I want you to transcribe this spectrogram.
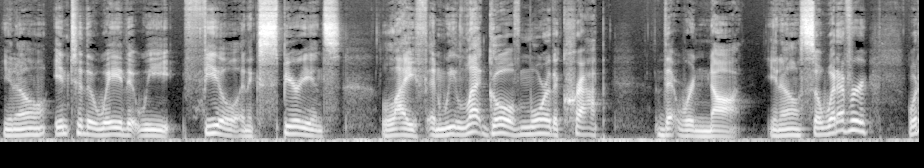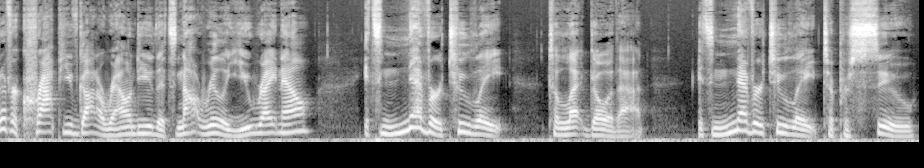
you know, into the way that we feel and experience life and we let go of more of the crap that we're not, you know? So whatever whatever crap you've got around you that's not really you right now, it's never too late to let go of that. It's never too late to pursue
